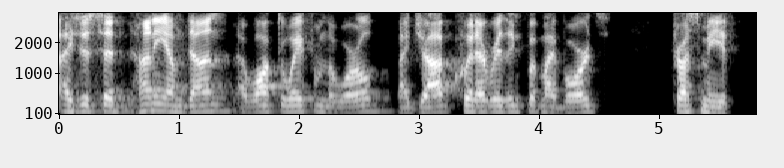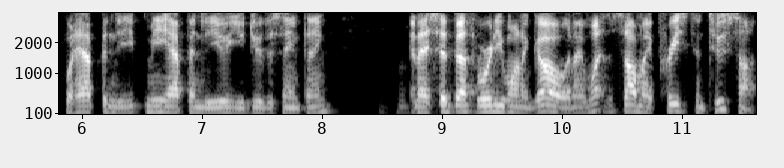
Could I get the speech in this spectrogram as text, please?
I just said, honey, I'm done. I walked away from the world, my job, quit everything, quit my boards. Trust me, if what happened to me happened to you, you do the same thing. Mm-hmm. And I said, Beth, where do you want to go? And I went and saw my priest in Tucson.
